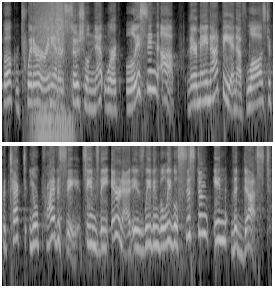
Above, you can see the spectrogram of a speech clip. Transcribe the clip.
Facebook or Twitter or any other social network, listen up. There may not be enough laws to protect your privacy. It seems the internet is leaving the legal system in the dust.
